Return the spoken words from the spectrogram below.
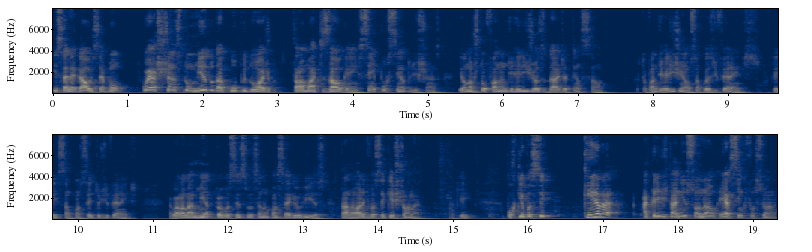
Isso é legal? Isso é bom? Qual é a chance do medo, da culpa e do ódio traumatizar alguém? 100% de chance. E eu não estou falando de religiosidade, atenção. Estou falando de religião, são coisas diferentes, ok? São conceitos diferentes. Agora, lamento para você se você não consegue ouvir isso. Está na hora de você questionar, ok? Porque você queira acreditar nisso ou não, é assim que funciona.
